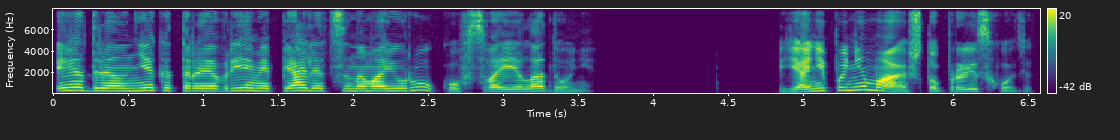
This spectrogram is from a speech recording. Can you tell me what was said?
Эдриан некоторое время пялится на мою руку в своей ладони. «Я не понимаю, что происходит».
